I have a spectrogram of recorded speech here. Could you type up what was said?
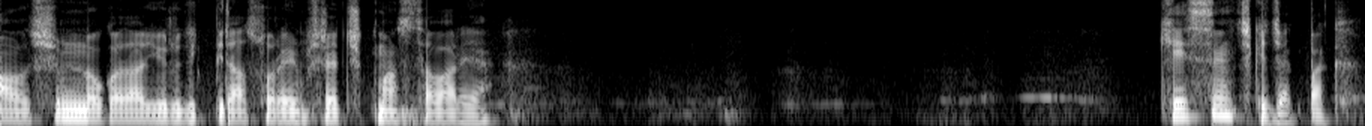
Al şimdi o kadar yürüdük biraz sonra hemşire çıkmazsa var ya. Kesin çıkacak bak.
